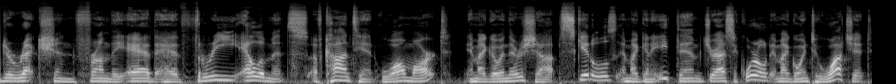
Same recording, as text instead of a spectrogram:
direction from the ad that had three elements of content Walmart, am I going there to shop? Skittles, am I going to eat them? Jurassic World, am I going to watch it?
